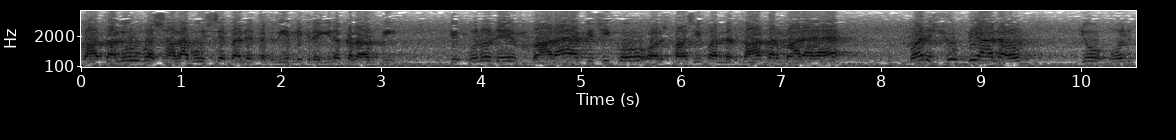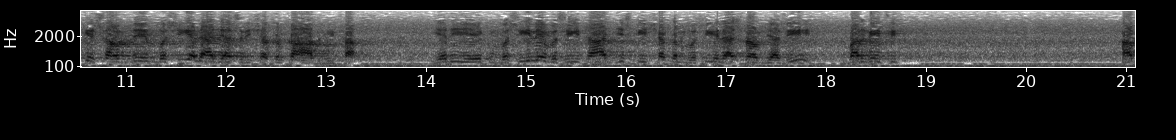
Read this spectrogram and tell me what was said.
کاتالو و سالابو اس سے پہلے تقدیر نکلے گی نا کلام کی کہ انہوں نے مارا ہے کسی کو اور اس پھانسی پر لٹکا کر مارا ہے۔ من شب لہم جو ان کے سامنے مسیح علیہ جیسری شکل کا آدمی تھا۔ یعنی ایک مسیل وسیع تھا جس کی شکل مسیح علیہ السلام جیسی بن گئی تھی۔ اب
